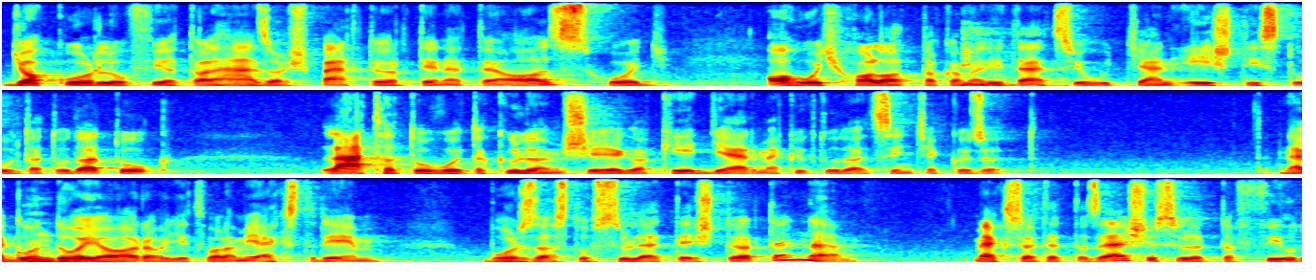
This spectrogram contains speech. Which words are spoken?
Gyakorló fiatal házaspár története az, hogy ahogy haladtak a meditáció útján és tisztult a tudatuk, látható volt a különbség a két gyermekük tudatszintje között. Tehát ne gondolja arra, hogy itt valami extrém, borzasztó születés történt, nem. Megszületett az első szülött, a fiú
